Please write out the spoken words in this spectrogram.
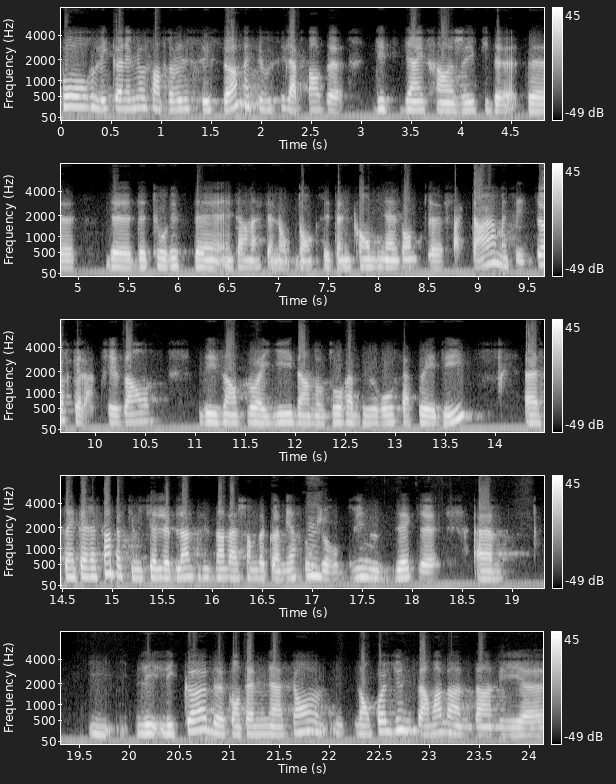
pour l'économie au centre-ville, c'est ça, mais c'est aussi l'absence d'étudiants étrangers puis de, de, de, touristes internationaux. Donc, c'est une combinaison de facteurs, mais c'est sûr que la présence des employés dans nos tours à bureau, ça peut aider. Euh, c'est intéressant parce que Michel Leblanc, président de la Chambre de commerce, mm. aujourd'hui, nous disait que euh, les, les, cas de contamination n'ont pas lieu nécessairement dans, dans les, euh,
